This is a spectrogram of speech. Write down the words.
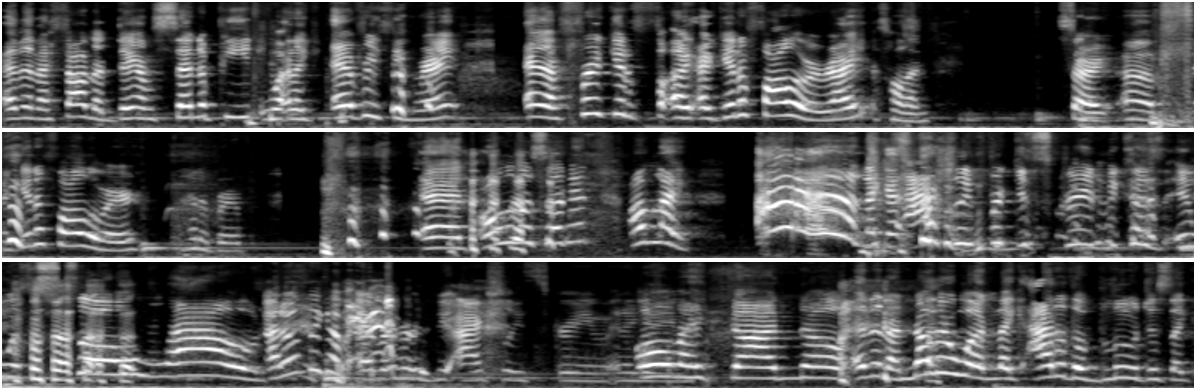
And then I found a damn centipede, what, like everything, right? And a freaking, I, I get a follower, right? Hold on. Sorry, um, I get a follower. I had a burp, and all of a sudden, I'm like, ah! Like I actually freaking screamed because it was so loud. I don't think I've ever heard you actually scream in a game. Oh my god, no! And then another one, like out of the blue, just like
